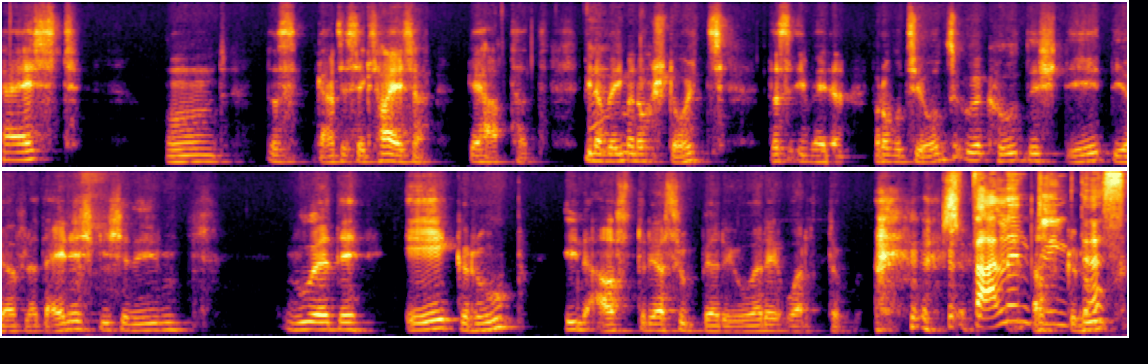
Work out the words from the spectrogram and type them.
heißt und das ganze sechs Häuser gehabt hat. Bin aber immer noch stolz, dass in meiner Promotionsurkunde steht, die auf Lateinisch geschrieben wurde, E Grub in Austria Superiore Ortum. Spannend klingt das.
